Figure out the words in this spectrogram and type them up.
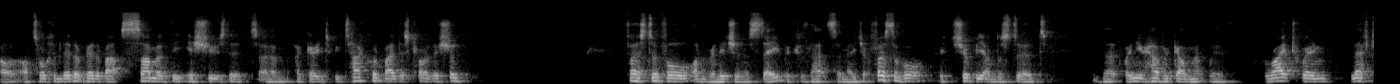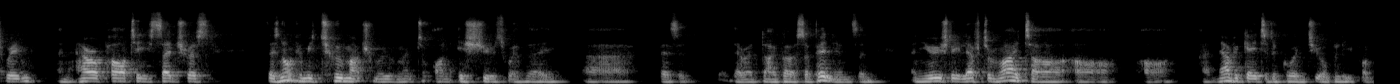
I'll, I'll, talk a little bit about some of the issues that um, are going to be tackled by this coalition. First of all, on religion and state, because that's a major. First of all, it should be understood that when you have a government with right wing, left wing, an Arab party, centrist, there's not going to be too much movement on issues where they, uh, there's a, there are diverse opinions. And, and usually left and right are, are, are navigated according to your belief on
